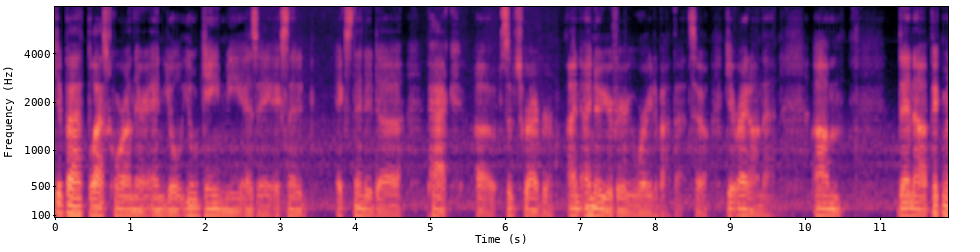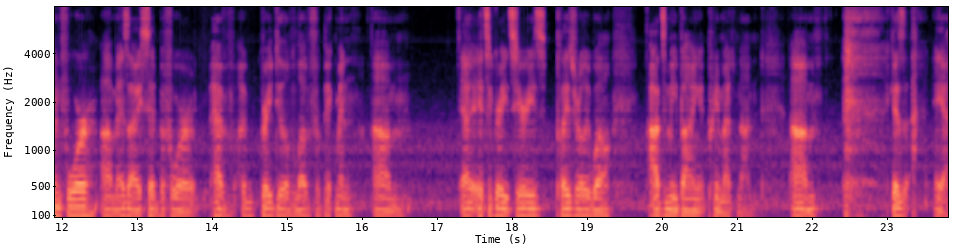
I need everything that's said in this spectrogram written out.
get back Blast Corps on there, and you'll you'll gain me as a extended extended uh, pack uh, subscriber. I, I, know you're very worried about that, so get right on that. Um, then uh, Pikmin 4, um, as I said before, have a great deal of love for Pikmin. Um, it's a great series, plays really well. Odds of me buying it, pretty much none. Because, um, yeah.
